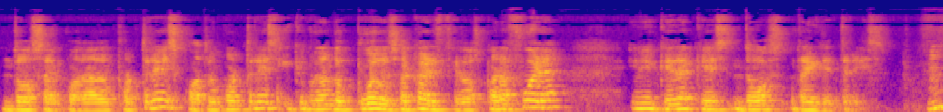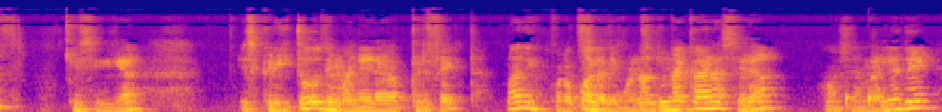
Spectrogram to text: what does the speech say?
2 al cuadrado por 3, 4 por 3 y que por lo tanto puedo sacar este 2 para afuera y me queda que es 2 raíz de 3, que sería escrito de manera perfecta. ¿Vale? Con lo cual la diagonal de una cara será, vamos a llamarle D,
